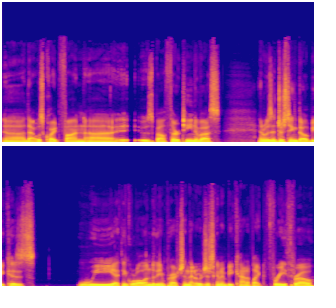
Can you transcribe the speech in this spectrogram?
Uh, that was quite fun. Uh, it was about 13 of us. And it was interesting, though, because we, I think, we're all under the impression that it was just going to be kind of like free throw.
